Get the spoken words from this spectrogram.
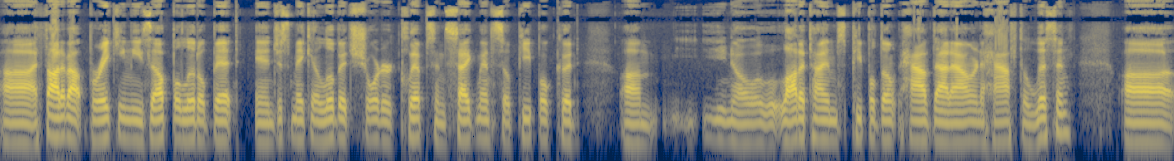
uh, I thought about breaking these up a little bit and just making a little bit shorter clips and segments so people could, um, you know, a lot of times people don't have that hour and a half to listen. Uh,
